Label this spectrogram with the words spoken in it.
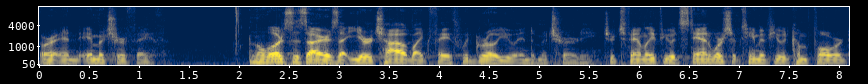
or an immature faith. And the Lord's desire is that your childlike faith would grow you into maturity. Church family, if you would stand, worship team, if you would come forward.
